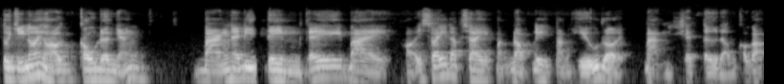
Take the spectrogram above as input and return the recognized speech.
Tôi chỉ nói họ câu đơn giản bạn hãy đi tìm cái bài hỏi xoáy đáp xoay. Bạn đọc đi bạn hiểu rồi bạn sẽ tự động có con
